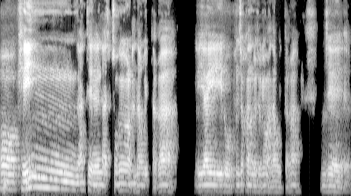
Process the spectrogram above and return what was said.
어, 개인한테는 아직 적용을 안 하고 있다가, AI로 분석하는 걸 적용 안 하고 있다가, 이제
